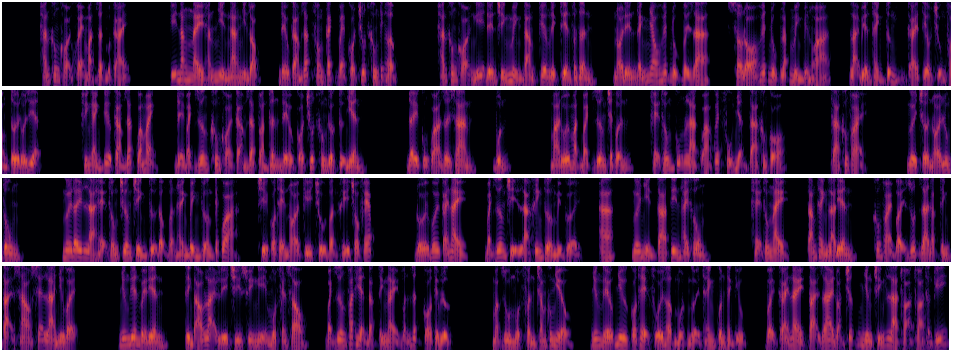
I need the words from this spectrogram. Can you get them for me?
Hắn không khỏi khỏe mặt giật một cái. Kỹ năng này hắn nhìn ngang nhìn dọc, đều cảm giác phong cách vẽ có chút không thích hợp. Hắn không khỏi nghĩ đến chính mình đám kiêm lịch thiên phân thân, nói đến đánh nhau huyết nhục về ra, sau đó huyết nhục lắc mình biến hóa, lại biến thành từng cái tiểu trùng phóng tới đối diện. Hình ảnh kia cảm giác quá mạnh, để bạch dương không khỏi cảm giác toàn thân đều có chút không được tự nhiên đây cũng quá rơi san, bốn. Mà đối mặt bạch dương chất vấn, hệ thống cũng là quả quyết phủ nhận ta không có. Ta không phải. Ngươi chớ nói lung tung. Ngươi đây là hệ thống chương trình tự động vận hành bình thường kết quả, chỉ có thể nói ký chủ vận khí cho phép. Đối với cái này, bạch dương chỉ là khinh thường mỉm cười. A, ngươi nhìn ta tin hay không? Hệ thống này, tám thành là điên, không phải vậy rút ra đặc tính tại sao sẽ là như vậy? Nhưng điên về điên, tỉnh táo lại lý trí suy nghĩ một phen sau, bạch dương phát hiện đặc tính này vẫn rất có tiềm lực mặc dù một phần trăm không nhiều, nhưng nếu như có thể phối hợp một người thành quân thành cựu, vậy cái này tại giai đoạn trước nhưng chính là thỏa thỏa thần kỹ.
